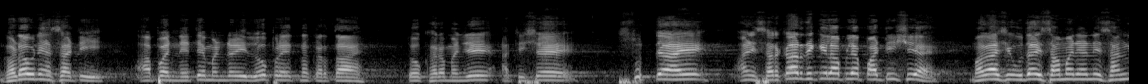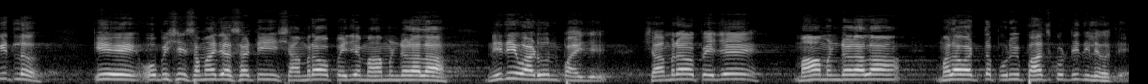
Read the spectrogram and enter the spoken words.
घडवण्यासाठी आपण नेते मंडळी जो प्रयत्न करताय तो खरं म्हणजे अतिशय स्तुत्य आहे आणि सरकार देखील आपल्या पाठीशी आहे. मगाशी उदय सामंत यांनी सांगितलं की ओबीसी समाजासाठी शामराव पेजे महामंडळाला निधी वाढवून पाहिजे. शामराव पेजे महामंडळाला मला वाटतं पूर्वी पाच कोटी दिले होते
